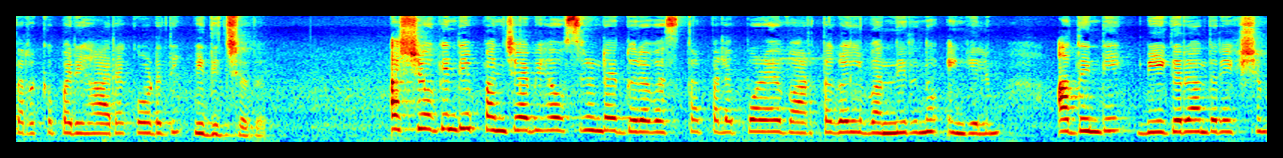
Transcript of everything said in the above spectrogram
തർക്ക പരിഹാര കോടതി വിധിച്ചത്. അശോകിന്റെ പഞ്ചാബി ഹൗസിലുണ്ടായ ദുരവസ്ഥ പലപ്പോഴായ വാർത്തകളിൽ വന്നിരുന്നു എങ്കിലും അതിന്റെ ഭീകരാന്തരീക്ഷം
